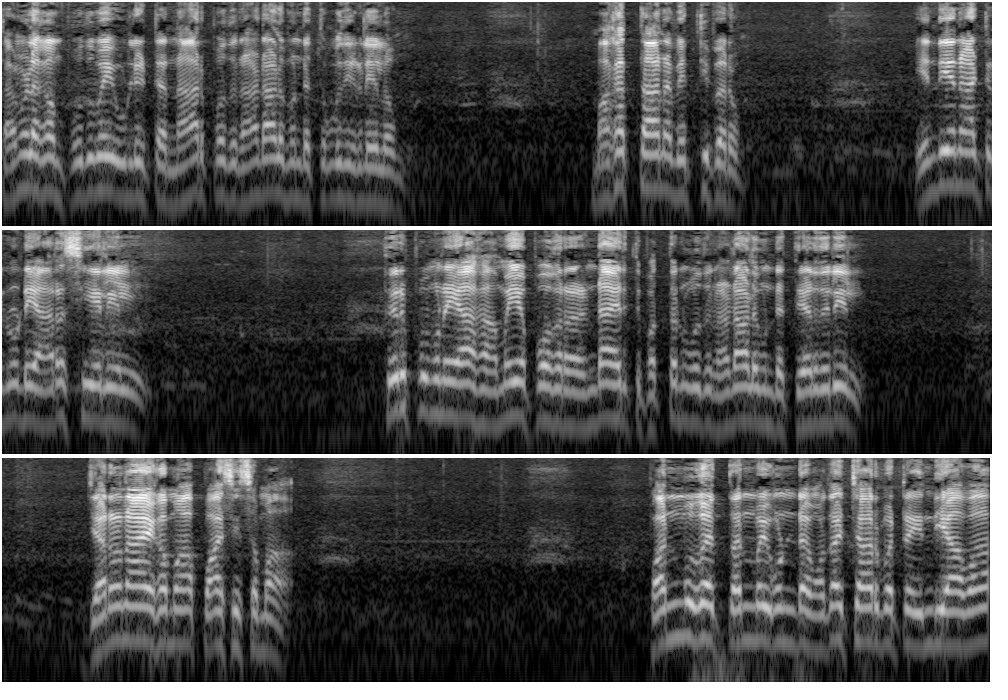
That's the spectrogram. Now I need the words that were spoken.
தமிழகம் புதுவை உள்ளிட்ட நாற்பது நாடாளுமன்ற தொகுதிகளிலும் மகத்தான வெற்றி பெறும். இந்திய நாட்டினுடைய அரசியலில் திருப்புமுனையாக அமையப் போகிற இரண்டாயிரத்தி பத்தொன்பது நாடாளுமன்ற தேர்தலில் ஜனநாயகமா பாசிசமா பன்முகத்தன்மை கொண்ட மதச்சார்பற்ற இந்தியாவா?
